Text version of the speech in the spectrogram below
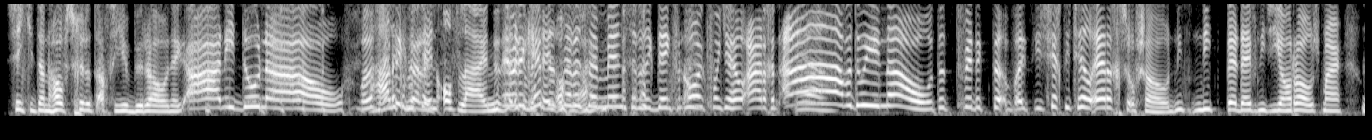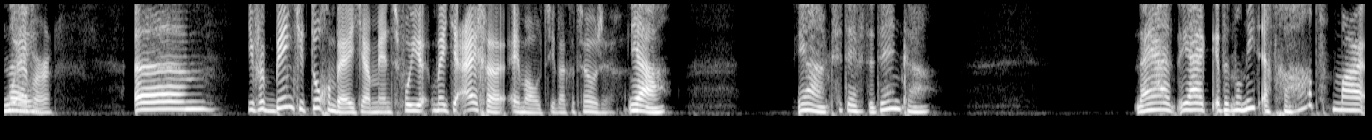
Zit je dan hoofdschuddend achter je bureau en denkt, ah, niet doen nou. Dat Dan haal ik ik hem wel eens. meteen offline. Nee, maar ik heb meteen het wel eens bij mensen dat ik denk van, oh, ik vond je heel aardig. En ah, Ja. wat doe je nou? Dat vind ik, te- je zegt iets heel ergs of zo. Niet, niet per definitie Jan Roos, maar Nee. whatever. Ehm, Je verbindt je toch een beetje aan mensen voor je, met je eigen emotie, laat ik het zo zeggen. ja. Ja, ik zit even te denken. Nou ja, ja, ik heb het nog niet echt gehad. Maar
